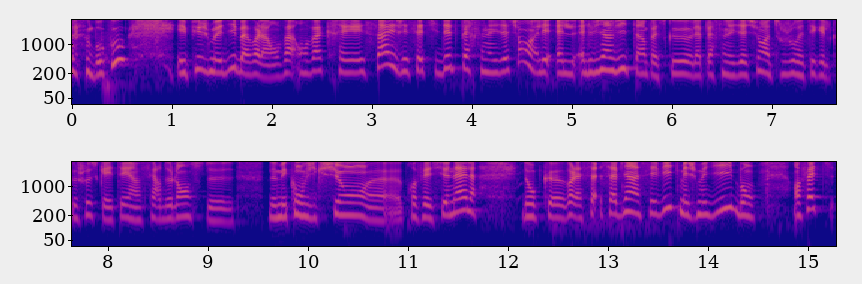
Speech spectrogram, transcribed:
beaucoup. Et puis je me dis, bah voilà, on va, on va créer ça, et j'ai cette idée de personnalisation. Elle, elle, elle vient vite, hein, parce que la personnalisation a toujours été quelque chose qui a été un fer de lance de, mes convictions euh, professionnelles. Donc euh, voilà, ça, ça, vient assez vite, mais je me dis, bon, en fait,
